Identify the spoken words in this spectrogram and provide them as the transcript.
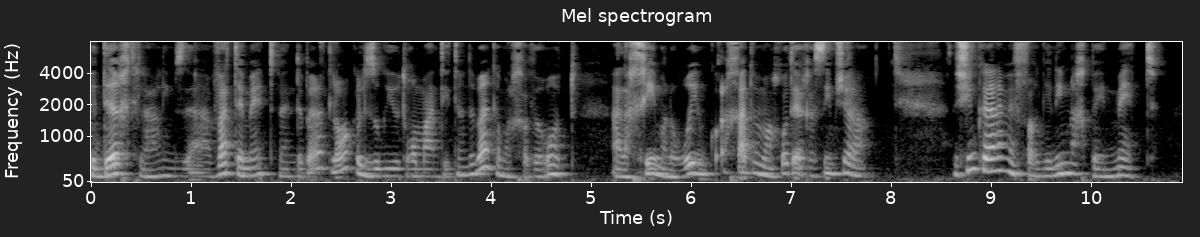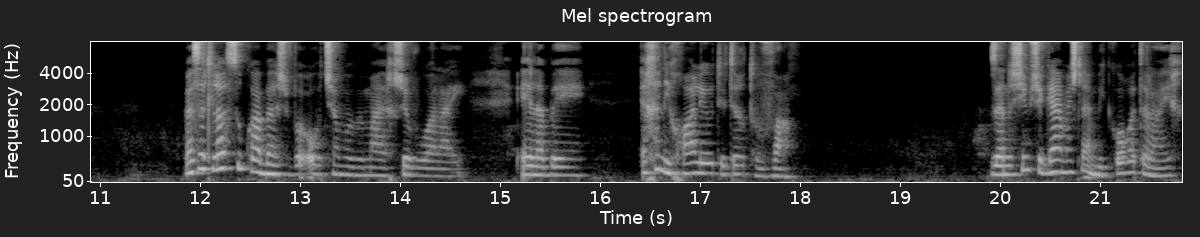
בדרך כלל, אם זה אהבת אמת, ואני מדברת לא רק על זוגיות רומנטית, אני מדברת גם על חברות, על אחים, על הורים, כל אחת במערכות היחסים שלה. אנשים כאלה מפרגנים לך באמת. ואז את לא עסוקה בהשוואות שם ובמה יחשבו עליי, אלא באיך אני יכולה להיות יותר טובה. זה אנשים שגם יש להם ביקורת עלייך,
